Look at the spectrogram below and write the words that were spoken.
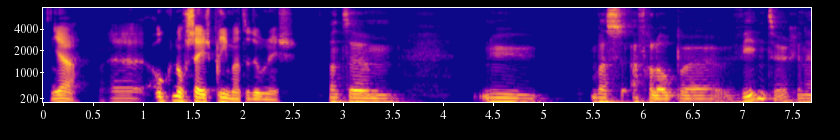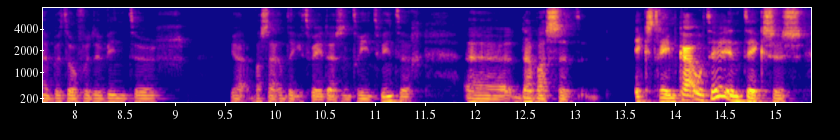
ja, ook nog steeds prima te doen is. Want um, nu was afgelopen winter, en dan hebben we het over de winter, ja, was eigenlijk 2023. daar was het extreem koud hè, in Texas.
